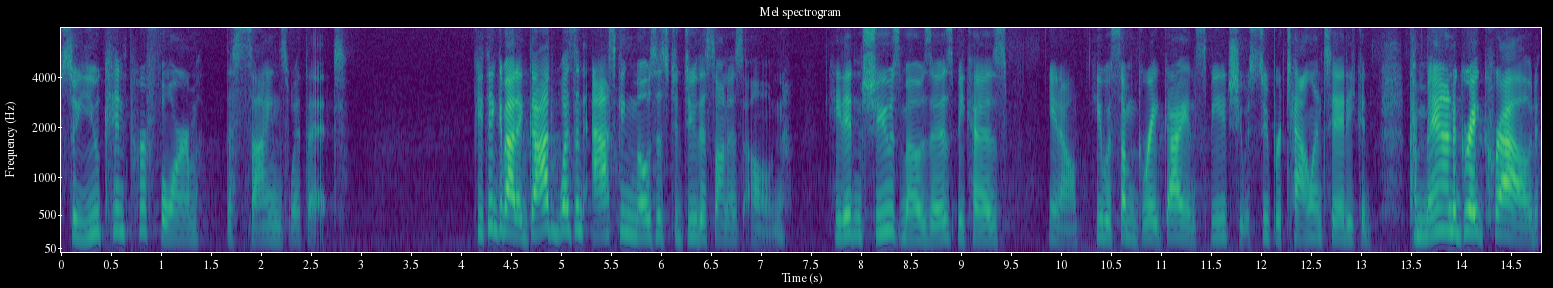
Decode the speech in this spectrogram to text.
so you can perform the signs with it. If you think about it, God wasn't asking Moses to do this on his own. He didn't choose Moses because, you know, he was some great guy in speech. He was super talented. He could command a great crowd.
